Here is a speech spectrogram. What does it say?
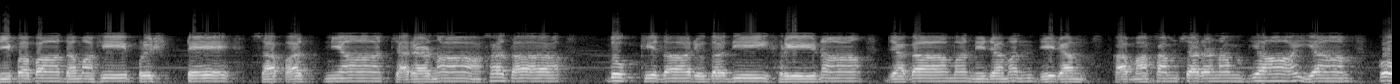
निपपादमही पृष्टे सपत्न्या चरणाहता दुःखिदारुदधी ह्रीणा जगामनिजमन्दिरं कमहं शरणं व्यायां को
